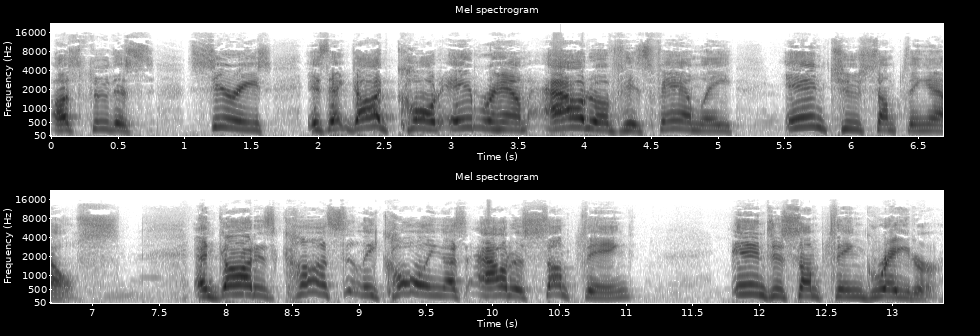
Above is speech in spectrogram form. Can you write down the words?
us through this series is that God called Abraham out of his family into something else. And God is constantly calling us out of something into something greater.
